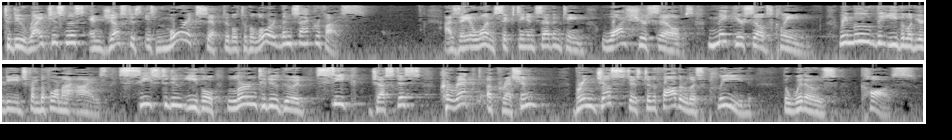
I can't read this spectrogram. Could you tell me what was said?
to do righteousness and justice is more acceptable to the Lord than sacrifice. Isaiah 1, 16 and 17. Wash yourselves, make yourselves clean. Remove the evil of your deeds from before my eyes. Cease to do evil. Learn to do good. Seek justice. Correct oppression. Bring justice to the fatherless. Plead the widow's cause.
